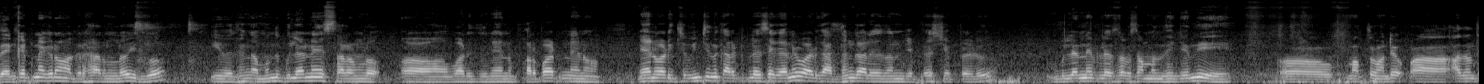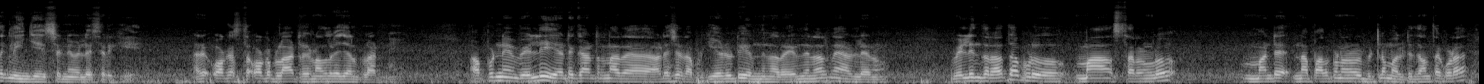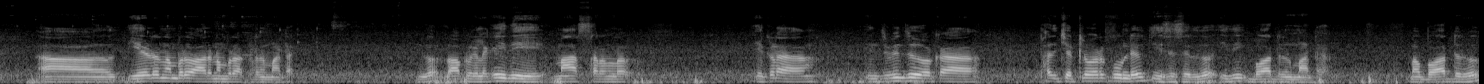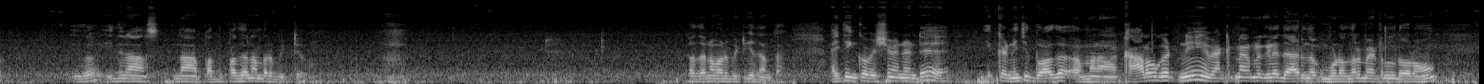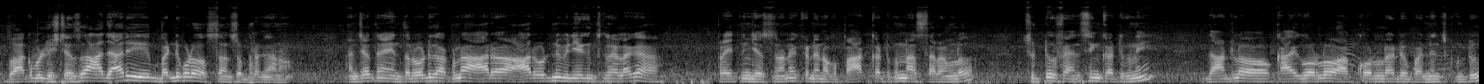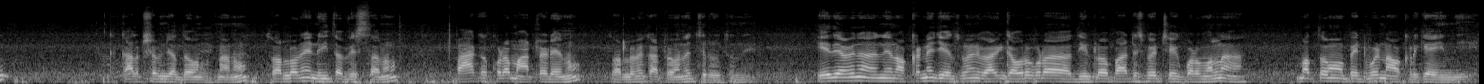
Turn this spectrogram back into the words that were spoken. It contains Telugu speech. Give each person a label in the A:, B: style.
A: వెంకటనగరం అగ్రహారంలో ఇదిగో ఈ విధంగా ముందు బిలనే స్థలంలో వాడికి నేను పొరపాటు నేను నేను వాడికి చూపించింది కరెక్ట్ ప్లేసే కానీ వాడికి అర్థం కాలేదని చెప్పేసి చెప్పాడు. బిల్లనే ప్లేస్లకు సంబంధించింది మొత్తం అంటే అదంతా క్లీన్ చేసాడు నేను వెళ్ళేసరికి. అంటే ఒక స్థ- ఒక ప్లాట్ రెండు వందల గజాల ప్లాట్ని. అప్పుడు నేను వెళ్ళి అంటే గంటన్నర ఆడేసాడు అప్పటికి ఏడు టు ఎనిమిదిన్నర ఎనిమిదిన్నర నేను వెళ్ళాను వెళ్ళిన తర్వాత అప్పుడు మా స్థలంలో అంటే నా పదకొండు బిట్లో మొదటి కూడా ఏడో నంబరు ఆరో నంబరు అక్కడ అనమాట ఇగో లోపలికి వెళ్ళాక ఇది మా స్థలంలో. ఇక్కడ ఇంచుమించు ఒక పది చెట్ల వరకు ఉండేవి తీసేసారు ఇదిగో ఇది బార్డర్ అనమాట. మా బార్డరు. ఇదిగో ఇది నా నా పద పదో నంబర్ బిట్టు. పదో నంబర్ బిట్కి ఇదంతా. అయితే ఇంకో విషయం ఏంటంటే ఇక్కడ నుంచి గోదా మన కాలువగట్టుని వెంకటనగర్లోకి వెళ్ళే దారి ఉంది. ఒక మూడు వందల మీటర్ల దూరం. Walkable distance. ఆ దారి బండి కూడా వస్తాను శుభ్రంగాను. అంచేత నేను ఇంత రోడ్డు కాకుండా ఆ ఆ రోడ్డుని వినియోగించుకునేలాగా ప్రయత్నం చేస్తున్నాను. ఇక్కడ నేను ఒక పార్క్ కట్టుకుని నా స్థలంలో చుట్టూ ఫెన్సింగ్ కట్టుకుని దాంట్లో కాయగూరలు ఆకుకూరలు లాంటివి పండించుకుంటూ కాలక్షేపం చేద్దాం అనుకుంటున్నాను. త్వరలోనే నెయ్యి తవ్విస్తాను. పాక కూడా మాట్లాడాను. త్వరలోనే కట్టడం అనేది జరుగుతుంది. ఏదేమైనా నేను ఒక్కడనే చేయించుకున్నాను. వారికి ఎవరు కూడా దీంట్లో పార్టిసిపేట్ చేయకపోవడం వలన మొత్తం పెట్టుబడి నా ఒక్కడికే అయింది.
